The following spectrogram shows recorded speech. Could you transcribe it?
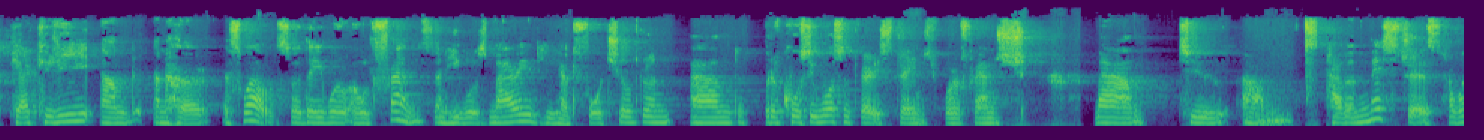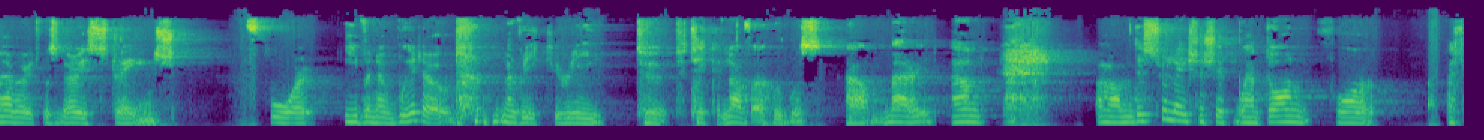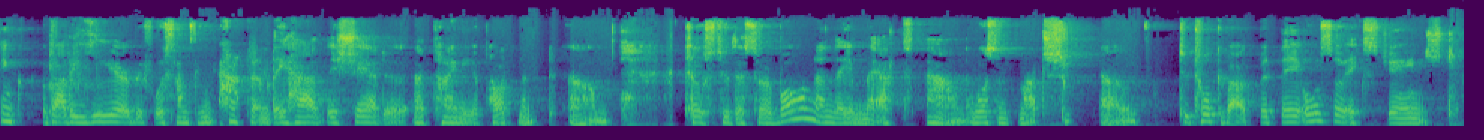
Pierre Curie and, and her as well. So they were old friends, and he was married. He had four children, and but of course, it wasn't very strange for a French man to um, have a mistress. However, it was very strange for even a widowed Marie Curie to, to take a lover who was um, married. And um, this relationship went on for I think about a year before something happened. They had they shared a, a tiny apartment um, close to the Sorbonne, and they met. And there wasn't much um, to talk about, but they also exchanged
